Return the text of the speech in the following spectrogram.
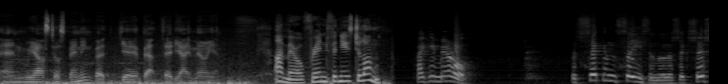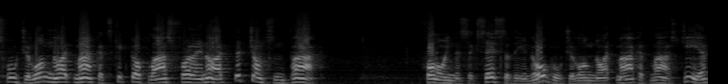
and we are still spending, but yeah, about 38 million. I'm Meryl Friend for News Geelong. Thank you, Meryl. The second season of the successful Geelong Night Markets kicked off last Friday night at Johnson Park. Following the success of the inaugural Geelong Night Market last year,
